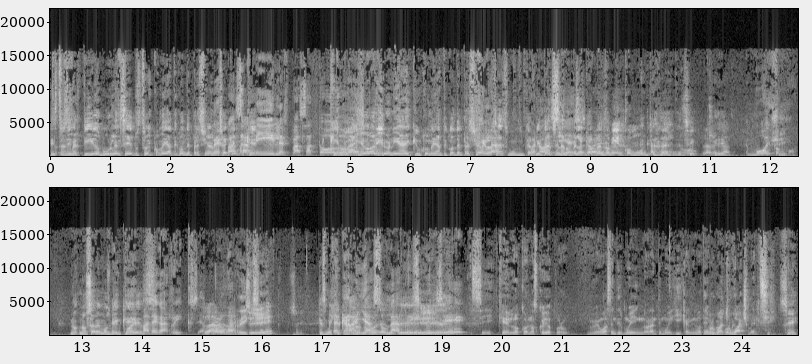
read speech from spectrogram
Esto es divertido, búrlense. Pues soy comediante con depresión. Me o sea, ¿qué- pasa a qué- mí, les pasa a todos. ¿Qué mayor ironía hay que un comediante con depresión? O sea, Claro. es un carpintero Bueno, se le rompe es. la cama, ¿no? bien común también, ¿no? sí, La sí. verdad. Muy Sí. No, no sabemos bien El qué poema es. de Garrick, ¿se Claro? Garrick, Sí. sí. Sí. Que es mexicano, El payaso ¿no? El- Garrick, eh, Sí, que lo conozco yo por... Me voy a sentir muy ignorante, muy geek al mismo tiempo. Por Por Watchmen. Watchmen, sí. Sí.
